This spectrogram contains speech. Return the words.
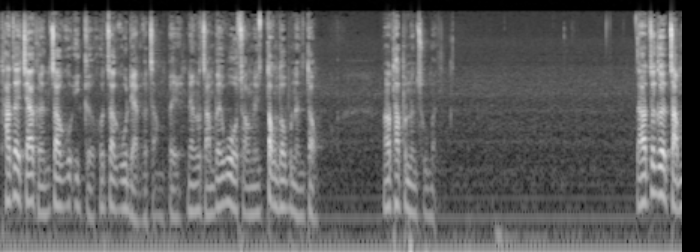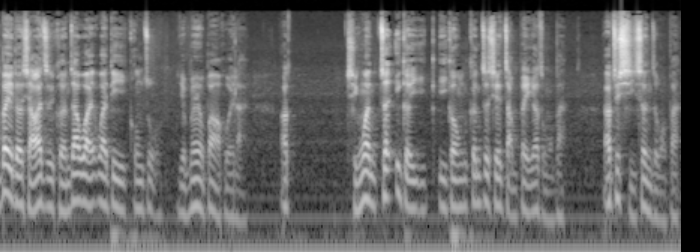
他在家可能照顾一个或照顾两个长辈，两个长辈卧床连动都不能动，然后他不能出门。然后这个长辈的小孩子可能在外外地工作，也没有办法回来啊？请问这一个义义工跟这些长辈要怎么办？要去洗肾怎么办？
